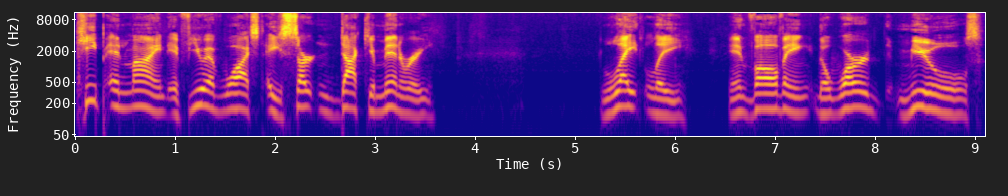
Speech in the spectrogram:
keep in mind if you have watched a certain documentary lately involving the word mules,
